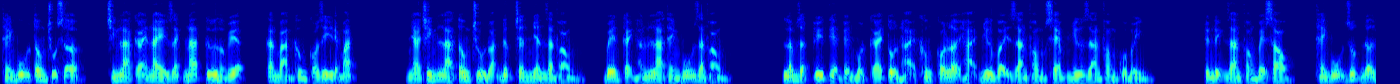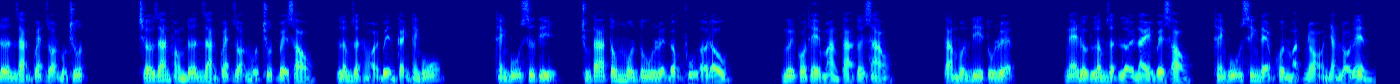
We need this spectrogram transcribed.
Thánh vũ tông trụ sở, chính là cái này rách nát tứ hợp viện, căn bản không có gì để mắt. Nhà chính là tông chủ đoạn đức chân nhân gian phòng, bên cạnh hắn là thanh vũ gian phòng. Lâm giật tùy tiện tuyển một cái tổn hại không có lợi hại như vậy gian phòng xem như gian phòng của mình. Tuyển định gian phòng về sau, thanh vũ giúp đỡ đơn giản quét dọn một chút. Chờ gian phòng đơn giản quét dọn một chút về sau lâm giật hỏi bên cạnh thanh vũ. Thanh vũ sư tỷ, chúng ta tông môn tu luyện động phủ ở đâu? Ngươi có thể mang ta tới sao? Ta muốn đi tu luyện. Nghe được lâm giật lời này về sau, thanh vũ xinh đẹp khuôn mặt nhỏ nhắn đỏ lên,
